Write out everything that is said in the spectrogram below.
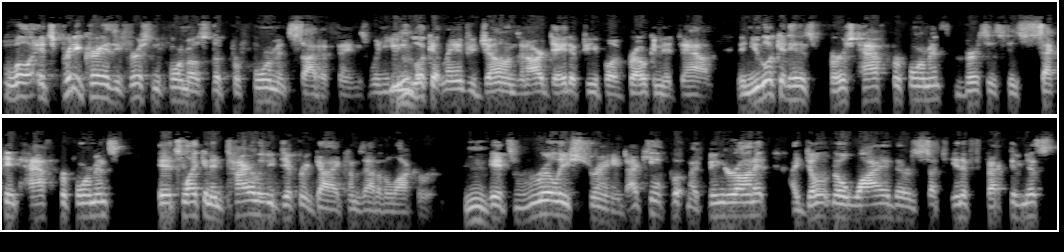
Well, it's pretty crazy. First and foremost, the performance side of things. When you mm-hmm. look at Landry Jones and our data people have broken it down, and you look at his first half performance versus his second half performance, it's like an entirely different guy comes out of the locker room. Mm. It's really strange. I can't put my finger on it. I don't know why there's such ineffectiveness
